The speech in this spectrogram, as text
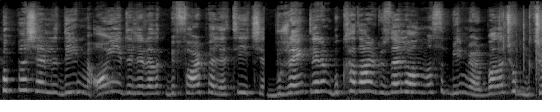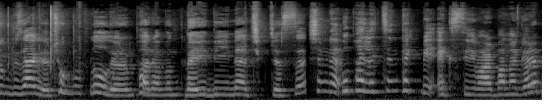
çok başarılı değil mi? 17 liralık bir far paleti için bu renklerin bu kadar güzel olması bilmiyorum. Bana çok çok güzel geliyor. Çok mutlu oluyorum paramın değdiğine açıkçası. Şimdi bu paletin tek bir eksiği var bana göre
